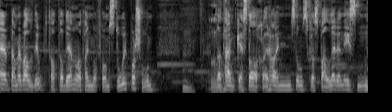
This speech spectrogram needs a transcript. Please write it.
er, de er veldig opptatt av det nå, at han må få en stor porsjon. Så jeg tenker stakkar han som skal spille denne nissen,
